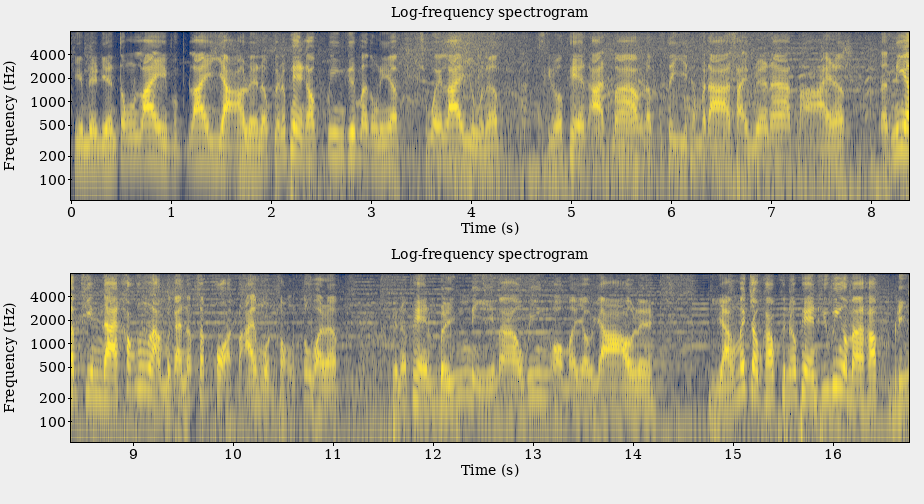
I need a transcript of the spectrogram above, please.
ทีมเรเดียนต้องไล่แบบไล่ยาวเลยนะคุณนเพนครับวิ่งขึ้นมาตรงนี้ครับช่วยไล่อยู่นะครับสกิลเพนอัดมาครับแล้วตีธรรมดาใส่มิลาน่าตายนะครับแต่นี่ครับทีมได้เข้าข้างหลังเหมือนกันนะซัพพอร์ตตายหมดสองตัวนะครับคุณนเพนบลิงหนีมาวิ่งออกมายาวๆเลย ยังไม่จบครับคุณนเพนที่วิ่งออกมาครับบลิง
